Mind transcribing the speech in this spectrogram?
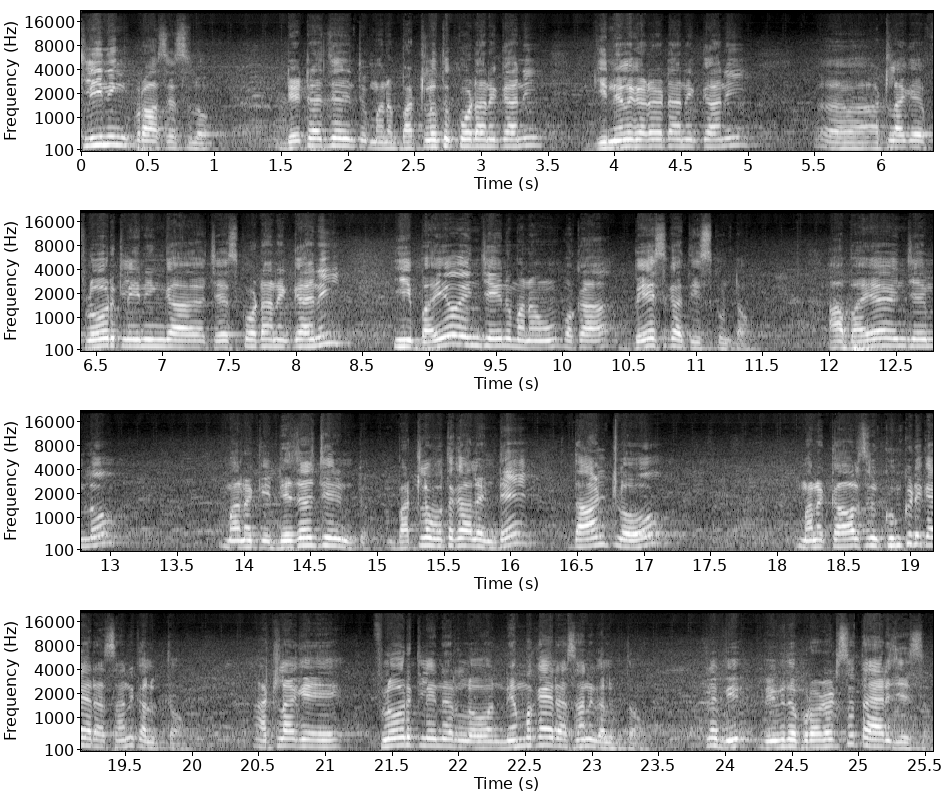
క్లీనింగ్ ప్రాసెస్లో డిటర్జెంట్ మన బట్టలు ఉతుక్కోవడానికి కానీ గిన్నెలు కడగడానికి కానీ అట్లాగే ఫ్లోర్ క్లీనింగ్గా చేసుకోవడానికి కానీ ఈ బయో ఎంజైమ్ మనం ఒక బేస్గా తీసుకుంటాం. ఆ బయో ఎంజైమ్లో మనకి డిటర్జెంట్ బట్టలు ఉతకాలంటే దాంట్లో మనకు కావాల్సిన కుంకుడికాయ రసాన్ని కలుపుతాం. అట్లాగే ఫ్లోర్ క్లీనర్లో నిమ్మకాయ రసాన్ని కలుపుతాం. ఇట్లా వి- వివిధ ప్రోడక్ట్స్ తయారు చేసాం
